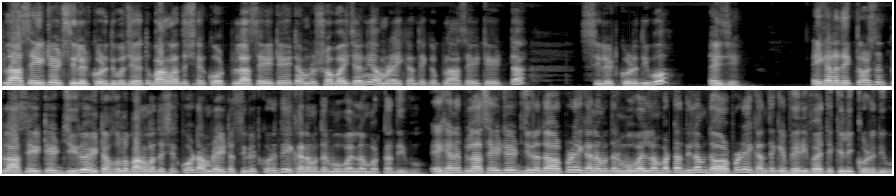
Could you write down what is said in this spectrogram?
প্লাস এইট এইট সিলেক্ট করে দিব। যেহেতু বাংলাদেশের কোড প্লাস এইট এইট আমরা সবাই জানি, আমরা এখান থেকে প্লাস এইট এইটটা সিলেক্ট করে দিব। এই যে এখানে দেখতে পাচ্ছেন প্লাস এইট এইট জিরো এটা হলো বাংলাদেশের কোড আমরা এটা সিলেক্ট করে দিই এখানে আমাদের মোবাইল নাম্বারটা দিব। এখানে প্লাস এইট এইট জিরো দেওয়ার পরে এখানে আমাদের মোবাইল নাম্বারটা দিলাম, দেওয়ার পরে এখান থেকে ভেরিফাইতে ক্লিক করে দিব।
